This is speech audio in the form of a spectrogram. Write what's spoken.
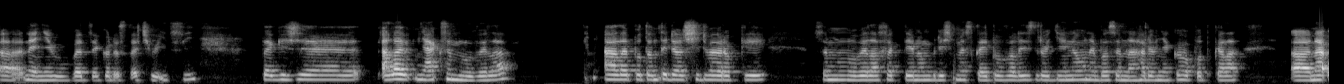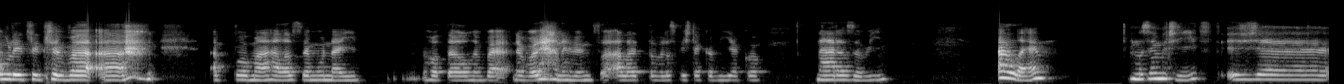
uh, není vůbec jako dostačující. Takže, ale nějak jsem mluvila, ale potom ty další dva roky jsem mluvila fakt jenom, když jsme skypovali s rodinou, nebo jsem náhodou někoho potkala uh, na ulici třeba a, a pomáhala se mu najít hotel, nebo, nebo já nevím co, ale to bylo spíš takový jako nárazový. Ale Musím říct, že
